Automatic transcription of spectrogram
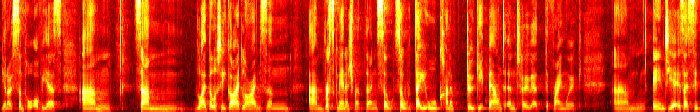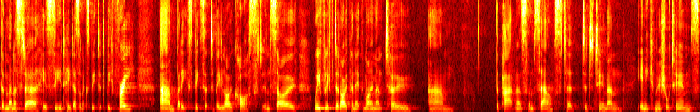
you know, simple, obvious, um, some liability guidelines and um, risk management things. So, so they all kind of do get bound into uh, the framework. Um, and yeah, as I said, the minister has said he doesn't expect it to be free, um, but he expects it to be low cost. And so we've left it open at the moment to um, the partners themselves to, to, determine any commercial terms.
